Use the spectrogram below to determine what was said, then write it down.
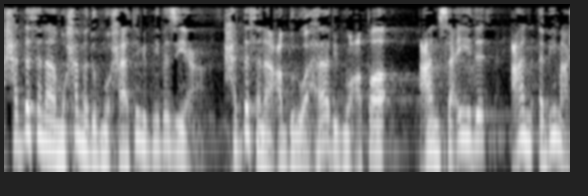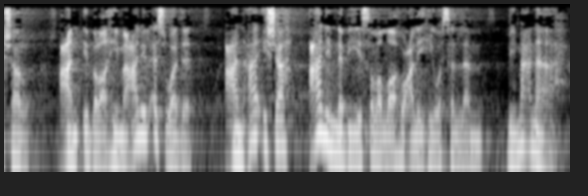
حدثنا محمد بن حاتم بن بزيع حدثنا عبد الوهاب بن عطاء عن سعيد عن أبي معشر عن إبراهيم عن الأسود عن عائشة عن النبي صلى الله عليه وسلم بمعناه.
